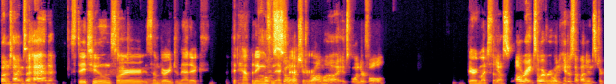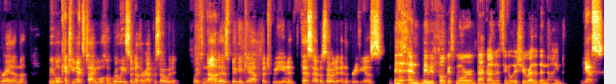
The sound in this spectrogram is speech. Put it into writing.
fun times ahead. Stay tuned Stay for tuned. some very dramatic th- happenings oh, and X so Factor. much drama. It's wonderful. Very much so. Yes. All right. So everyone, hit us up on Instagram. We will catch you next time. We'll release another episode with not as big a gap between this episode and the previous. and maybe focus more back on a single issue rather than nine. Yes.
